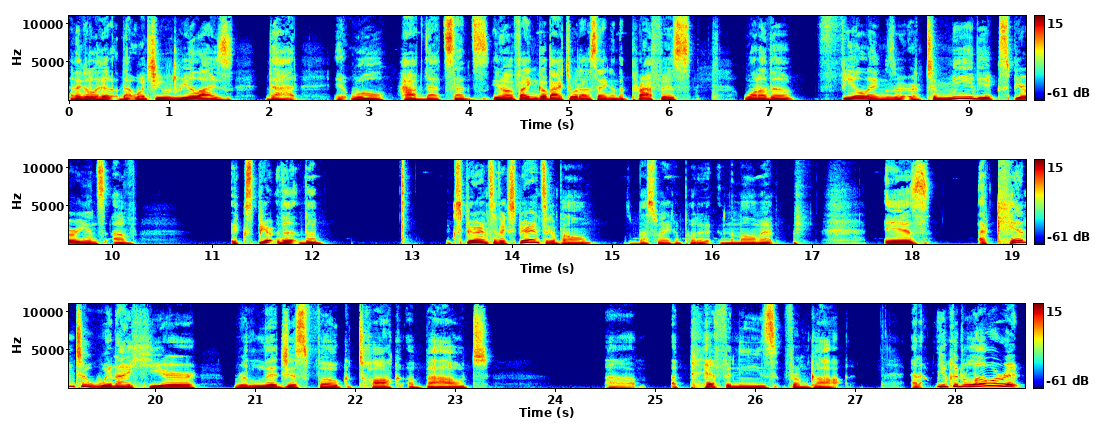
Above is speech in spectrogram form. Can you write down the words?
I think it'll hit that once you realize that it will have that sense. You know, if I can go back to what I was saying in the preface, one of the feelings, or, or to me, the experience of experience, the the experience of experiencing a poem, the best way I can put it in the moment, is akin to when I hear religious folk talk about uh, epiphanies from God. And you could lower it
